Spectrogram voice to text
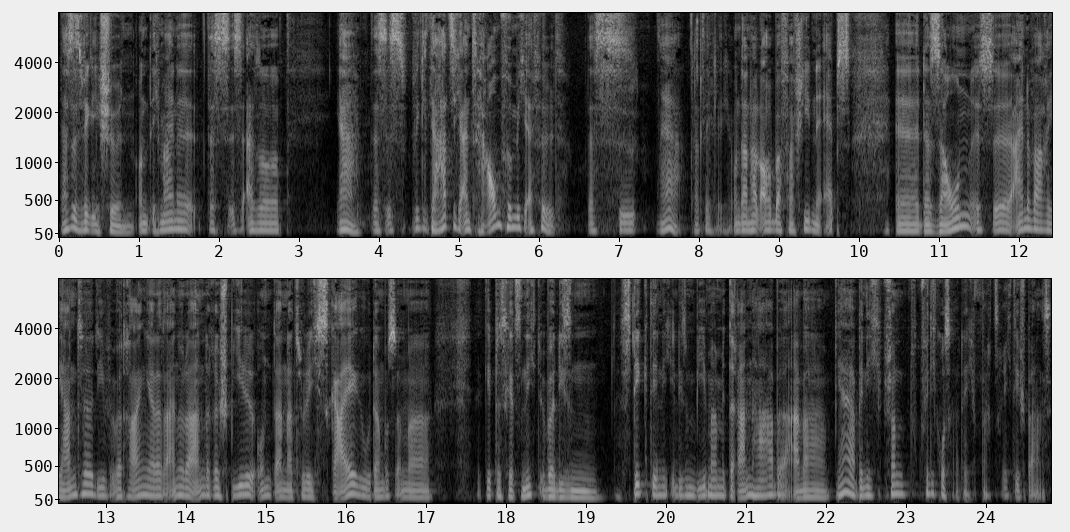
das ist wirklich schön. Und ich meine, das ist also, ja, das ist wirklich, da hat sich ein Traum für mich erfüllt. Das, mhm. ja, tatsächlich. Und dann halt auch über verschiedene Apps. Äh, der Zone ist äh, eine Variante, die übertragen ja das ein oder andere Spiel und dann natürlich Sky. Gut, da muss immer, gibt es jetzt nicht über diesen Stick, den ich in diesem Beamer mit dran habe. Aber ja, bin ich schon, finde ich großartig. Macht richtig Spaß.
